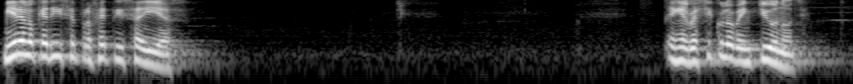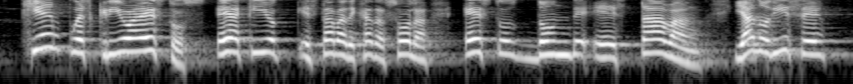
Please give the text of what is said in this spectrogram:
mire lo que dice el profeta Isaías. En el versículo 21. ¿Quién pues crió a estos? He aquí yo estaba dejada sola. Estos donde estaban. Ya no dice,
